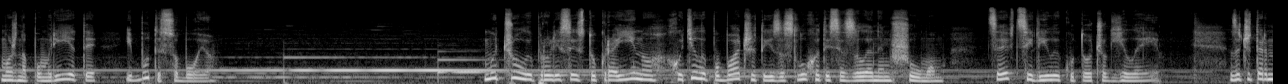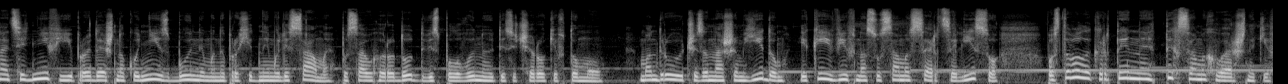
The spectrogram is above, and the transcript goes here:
можна помріяти і бути собою. Ми чули про лісисту країну, хотіли побачити і заслухатися зеленим шумом. Це вцілілий куточок гілеї. За 14 днів її пройдеш на коні з буйними непрохідними лісами, писав Геродот дві з половиною тисячі років тому. Мандруючи за нашим гідом, який вів нас у саме серце лісу, поставили картини тих самих вершників,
